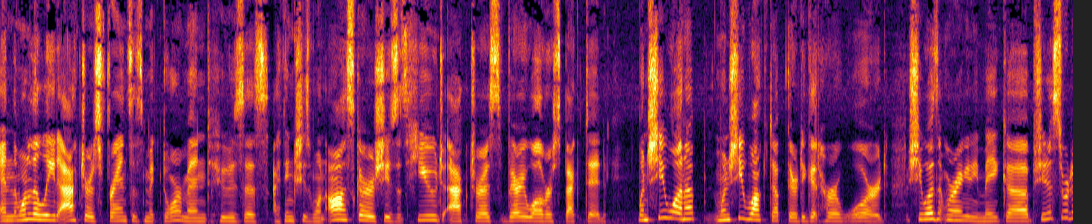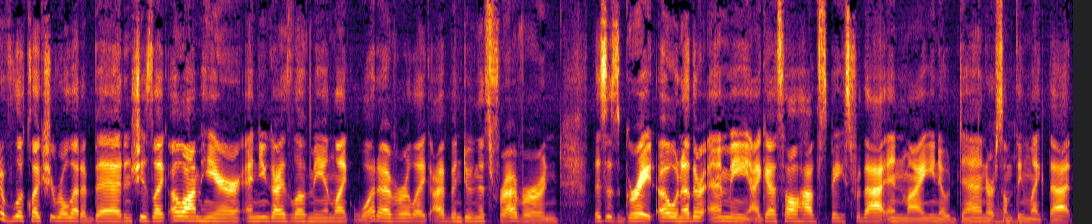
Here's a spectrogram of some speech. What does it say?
And one of the lead actors, Frances McDormand, who's this, I think she's won Oscars. She's this huge actress, very well respected. When she went up, when she walked up there to get her award, she wasn't wearing any makeup. She just sort of looked like she rolled out of bed, and she's like, "Oh, I'm here, and you guys love me, and like whatever. Like I've been doing this forever, and this is great. Oh, another Emmy. I guess I'll have space for that in my you know den or something like that."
